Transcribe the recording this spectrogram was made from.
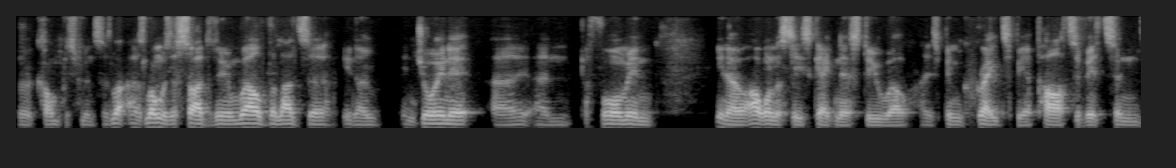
or accomplishments. As long as the side are doing well, the lads are, you know, enjoying it uh, and performing. You know, I want to see Skegness do well. It's been great to be a part of it, and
